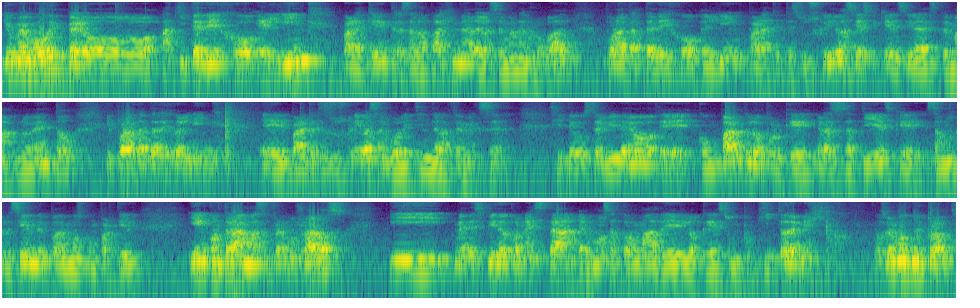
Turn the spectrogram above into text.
Yo me voy, pero aquí te dejo el link para que entres a la página de la Semana Global. Por acá te dejo el link para que te suscribas si es que quieres ir a este magno evento. Y por acá te dejo el link eh, para que te suscribas al boletín de la FEMEXER. Si te gusta el video, eh, compártelo porque gracias a ti es que estamos creciendo y podemos compartir y encontrar a más enfermos raros. Y me despido con esta hermosa toma de lo que es un poquito de México. Nos vemos muy pronto.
